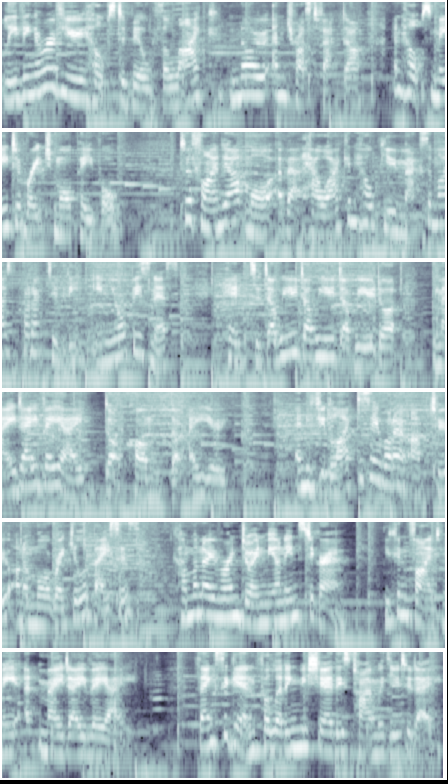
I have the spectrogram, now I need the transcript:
Leaving a review helps to build the like, know, and trust factor and helps me to reach more people. To find out more about how I can help you maximize productivity in your business, head to www.maydayva.com.au. And if you'd like to see what I'm up to on a more regular basis, come on over and join me on Instagram. You can find me at Mayday VA. Thanks again for letting me share this time with you today.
